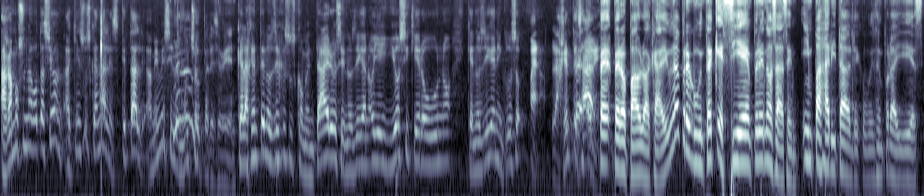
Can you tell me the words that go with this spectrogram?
hagamos una votación aquí en sus canales, ¿qué tal? A mí me sirve mucho parece bien. que la gente nos deje sus comentarios y nos digan, oye, yo sí quiero uno, que nos digan incluso, bueno, la gente sabe. Pero, Pablo, acá hay una pregunta que siempre nos hacen, impajaritable, como dicen por ahí, es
